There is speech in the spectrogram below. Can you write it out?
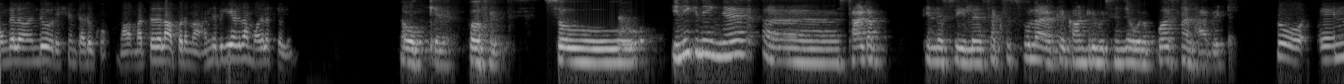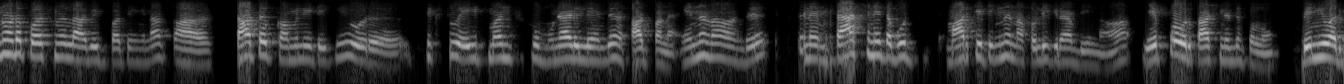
உங்களை வந்து ஒரு விஷயம் தடுக்கும். மற்றதெல்லாம் அப்புறம் தான் அந்த பிஹேவியர் தான் முதல்ல சொல்லும். ஓகே பர்ஃபெக்ட் ஸோ இன்னைக்கு நீங்க ஸ்டார்ட் அப் இண்டஸ்ட்ரியில சக்சஸ்ஃபுல்லா இருக்க கான்ட்ரிபியூட் செஞ்ச ஒரு பர்சனல் ஹேபிட் ஸோ என்னோட பர்சனல் ஹேபிட் பாத்தீங்கன்னா ஸ்டார்ட் அப் கம்யூனிட்டிக்கு ஒரு சிக்ஸ் டு எயிட் மந்த்ஸ்க்கு முன்னாடிலேருந்து ஸ்டார்ட் பண்ணேன். என்னன்னா வந்து பேஷனேட் அபவுட் மார்க்கெட்டிங்னு நான் சொல்லிக்கிறேன் அப்படின்னா எப்போ ஒரு பேஷனேட்னு சொல்லுவோம். When you are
